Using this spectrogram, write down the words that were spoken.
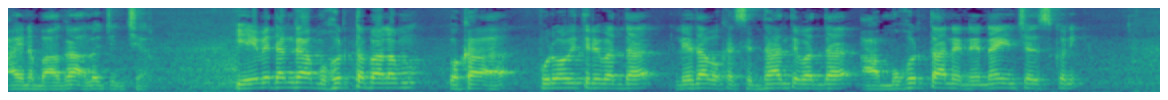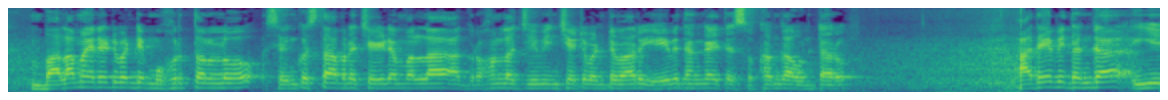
ఆయన బాగా ఆలోచించారు. ఏ విధంగా ముహూర్త బలం ఒక పురోహితుడి వద్ద లేదా ఒక సిద్ధాంతి వద్ద ఆ ముహూర్తాన్ని నిర్ణయం చేసుకుని బలమైనటువంటి ముహూర్తంలో శంకుస్థాపన చేయడం వల్ల ఆ గృహంలో జీవించేటువంటి వారు ఏ విధంగా అయితే సుఖంగా ఉంటారో అదేవిధంగా ఈ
